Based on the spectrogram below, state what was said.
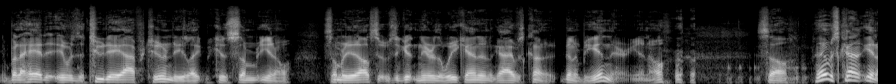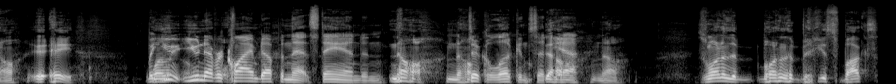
but I had it was a two day opportunity, like because some you know somebody else it was getting near the weekend and the guy was kind of going to be in there, you know. so it was kind of you know, it, hey. But you you never climbed up in that stand and no no took a look and said no, yeah no. It's one of the one of the biggest bucks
